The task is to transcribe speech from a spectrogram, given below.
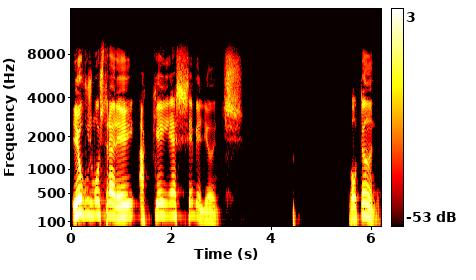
eu vos mostrarei a quem é semelhante. Voltando,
